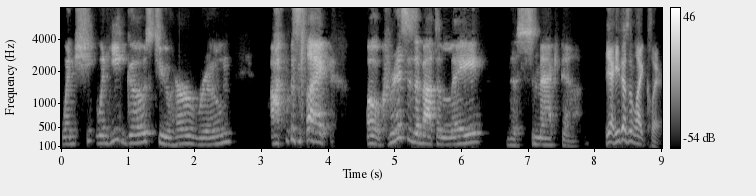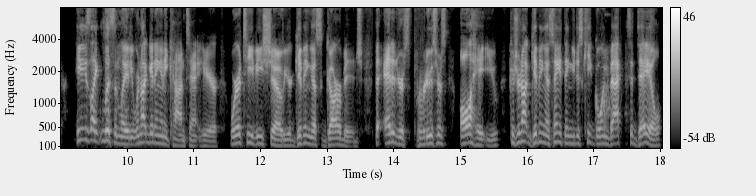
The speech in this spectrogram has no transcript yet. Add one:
when she when he goes to her room. I was like, oh, Chris is about to lay the smackdown. Yeah, he doesn't like Clare. He's like, listen, lady, we're not getting any content here. We're a TV show. You're giving us garbage. The editors, producers all hate you because you're not giving us anything. You just keep going back to Dale.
